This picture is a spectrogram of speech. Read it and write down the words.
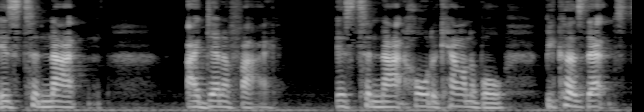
is to not identify, is to not hold accountable because that's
